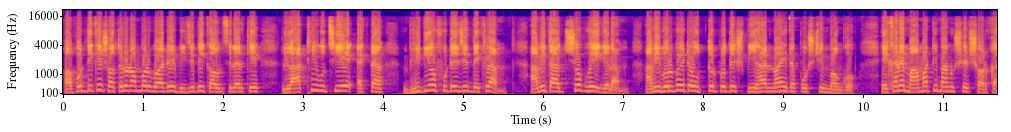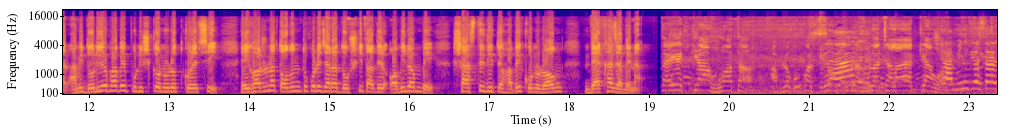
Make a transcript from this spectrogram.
অপরদিকে সতেরো নম্বর ওয়ার্ডের বিজেপি কাউন্সিলরকে লাঠি উঁচিয়ে একটা ভিডিও ফুটেজে দেখলাম। আমি তাজ্জব হয়ে গেলাম। আমি বলব, এটা উত্তরপ্রদেশ, বিহার নয়, এটা পশ্চিমবঙ্গ। এখানে মামাটি মানুষের সরকার। আমি দলীয়ভাবে পুলিশকে অনুরোধ করেছি, এই ঘটনা তদন্ত করে যারা দোষী, তাদের অবিলম্বে শাস্তি দিতে হবে। কোনো রং দেখা যাবে না। बताइए क्या हुआ था? आप लोग ऊपर हमला चलाया? क्या हुआ? ज़मीन के सर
